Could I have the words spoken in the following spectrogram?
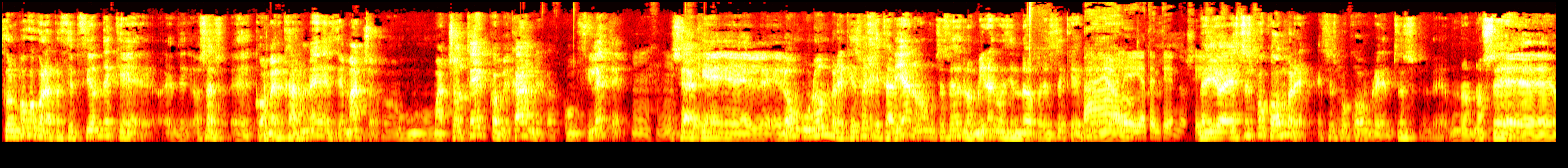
con un poco con la percepción de que, o sea, eh, comer carne es de machos. Un machote come carne, un filete. o sea que un hombre que es vegetariano muchas veces lo mira como diciendo, pero este que vale, ya te entiendo, sí. esto es poco hombre, esto es poco hombre. Entonces, eh, no, no sé,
